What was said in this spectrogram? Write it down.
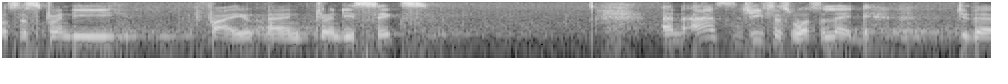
verses 25 and 26. And as Jesus was led to the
